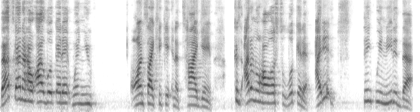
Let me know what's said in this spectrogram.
That's kind of how I look at it when you onside kick it in a tie game. Because I don't know how else to look at it. I didn't think we needed that.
